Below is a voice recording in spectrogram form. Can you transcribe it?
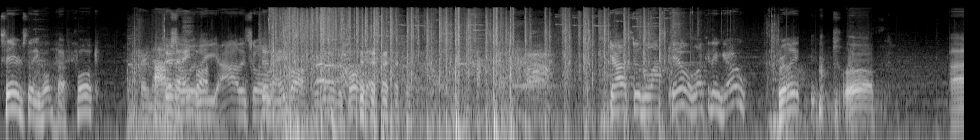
Seriously, what the fuck? Very nice. Turn the aimbot. Absolutely out of this Turn the aimbot. We're gonna report it. Guys, do the last kill. Look at him go. Brilliant. Oh. Uh,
